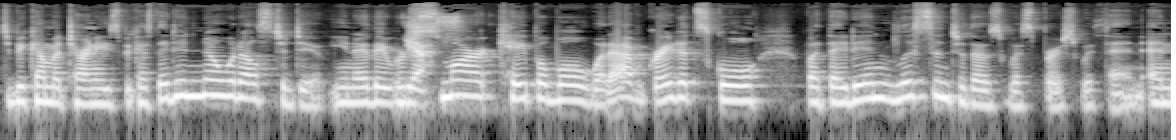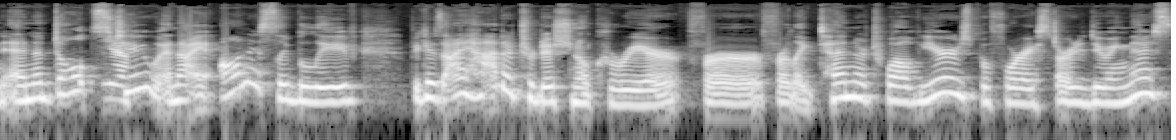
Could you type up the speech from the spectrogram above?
to become attorneys because they didn't know what else to do? You know, they were Yes. smart, capable, whatever, great at school, but they didn't listen to those whispers within. And and adults Yeah. too. And I honestly believe because I had a traditional career for for like 10 or 12 years before I started doing this.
